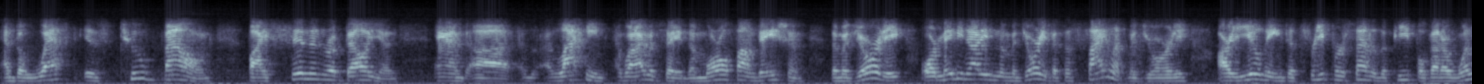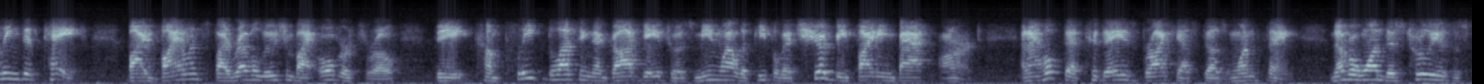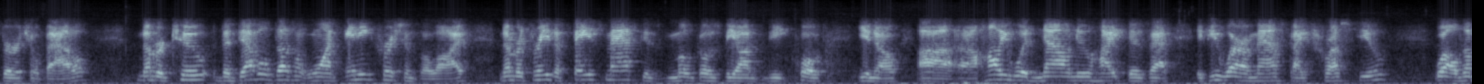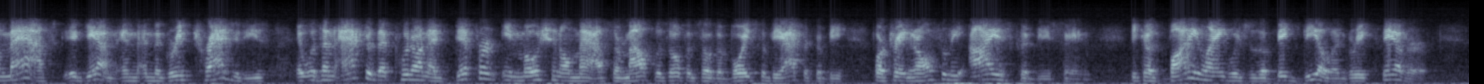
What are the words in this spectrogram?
and the West is too bound by sin and rebellion and uh, lacking what I would say the moral foundation. The majority, or maybe not even the majority, but the silent majority, are yielding to 3% of the people that are willing to take, by violence, by revolution, by overthrow, the complete blessing that God gave to us. Meanwhile, the people that should be fighting back aren't. And I hope that today's broadcast does one thing. Number one, this truly is a spiritual battle. Number two, the devil doesn't want any Christians alive. Number three, the face mask is goes beyond the quote. You know, uh, uh, Hollywood now new hype is that if you wear a mask, I trust you. Well, the mask again in, in the Greek tragedies it was an actor that put on a different emotional mask. Their mouth was open so the voice of the actor could be portrayed, and also the eyes could be seen, because body language is a big deal in Greek theater.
